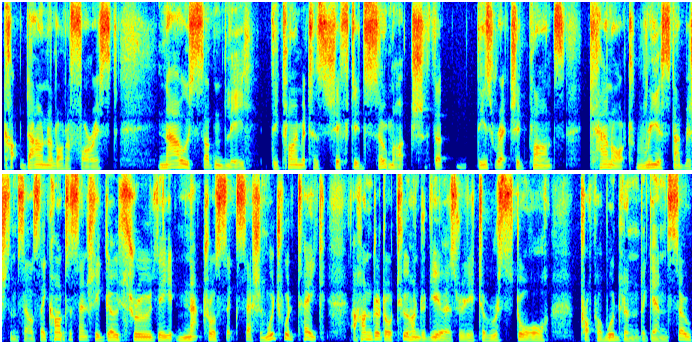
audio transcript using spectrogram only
cut down a lot of forest, now suddenly the climate has shifted so much that these wretched plants cannot re-establish themselves. They can't essentially go through the natural succession, which would take 100 or 200 years really to restore proper woodland again. So,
